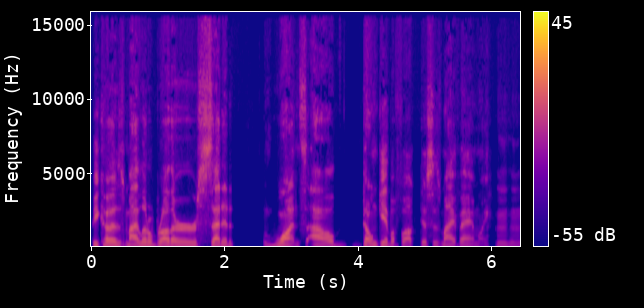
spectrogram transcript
because my little brother said it once, I'll don't give a fuck. This is my family. hmm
